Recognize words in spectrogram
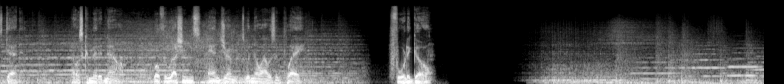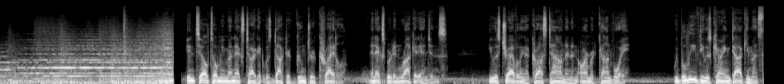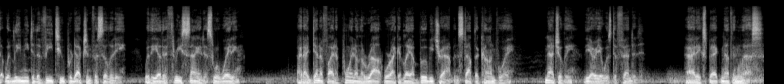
Was dead. I was committed now. Both the Russians and Germans would know I was in play. Four to go. Intel told me my next target was Dr. Gunter Kreidel, an expert in rocket engines. He was traveling across town in an armored convoy. We believed he was carrying documents that would lead me to the V2 production facility, where the other three scientists were waiting. I'd identified a point on the route where I could lay a booby trap and stop the convoy. Naturally, the area was defended. I'd expect nothing less.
